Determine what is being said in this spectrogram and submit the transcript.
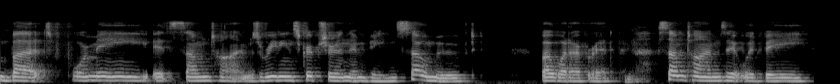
But for me, it's sometimes reading scripture and then being so moved by what I've read. Sometimes it would be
